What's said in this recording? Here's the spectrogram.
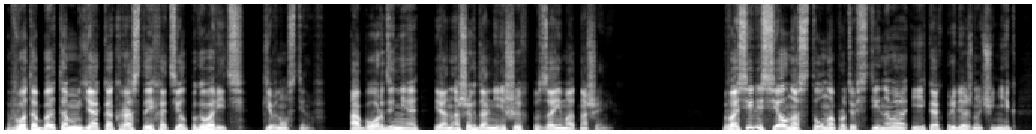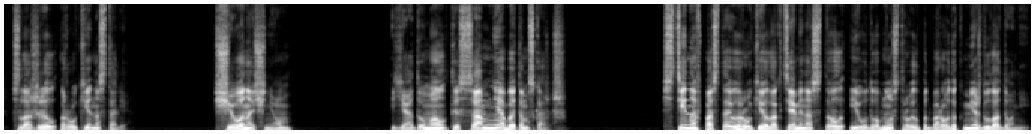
«Вот об этом я как раз-то и хотел поговорить», — кивнул Стинов. «Об Ордене и о наших дальнейших взаимоотношениях. Василий сел на стул напротив Стинова и, как прилежный ученик, сложил руки на столе. «С чего начнем?» «Я думал, ты сам мне об этом скажешь». Стинов поставил руки локтями на стол и удобно устроил подбородок между ладоней,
